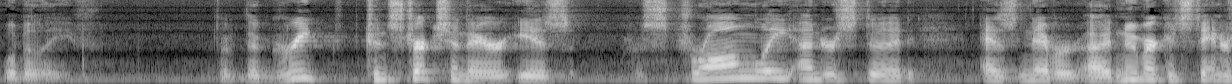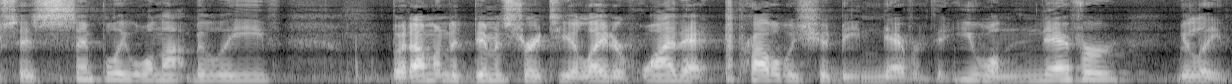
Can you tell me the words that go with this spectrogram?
will believe. The, the Greek construction there is strongly understood as never. Uh, New American Standard says simply will not believe, but I'm going to demonstrate to you later why that probably should be never. That you will never believe.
